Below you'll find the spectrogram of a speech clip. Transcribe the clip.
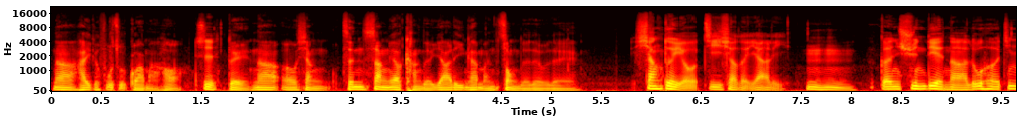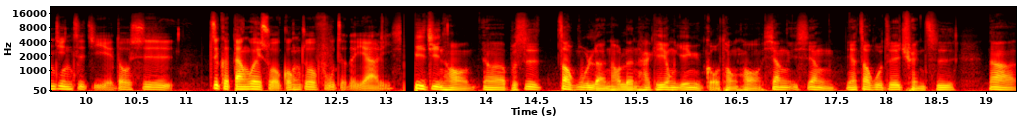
那还有一个副主官嘛，哈，是对。那呃，我想身上要扛的压力应该蛮重的，对不对？相对有绩效的压力，嗯嗯，跟训练啊，如何精进自己也都是。这个单位所工作负责的压力，毕竟哈，呃，不是照顾人哈，人还可以用言语沟通哈，像像你要照顾这些犬只，那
